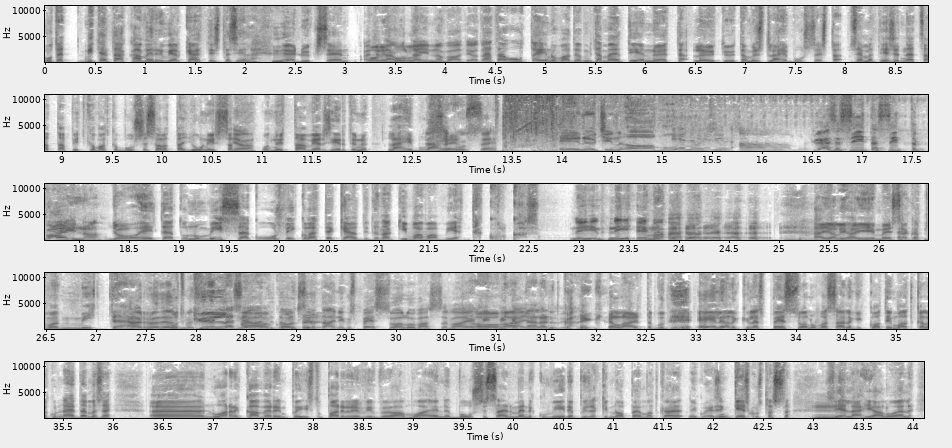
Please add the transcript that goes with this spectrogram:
Mutta miten tämä kaveri vielä käytti sitä siellä hyödykseen, Ai, tätä uutta innovaatiota. Tätä uutta innovaatiota, mitä mä en tiennyt, että löytyy tämmöisistä lähibusseista. Sen mä tiesin, että näitä saattaa pitkämatkabusseissa aloittaa junissa, Joo. mutta nyt tää on vielä siirtynyt lähibusseihin. Lähibusseja. Energin aamu. Energin aamu. Kyllä se siitä sitten painaa. Joo, ei tää tunnu missään. Kuusi viikko lähtee käyntiin. Tätä on kiva vaan viettää, kuulkaas. Niin, niin. Äijä oli ihan ihmeissään katsomaan, että mitä? rupesin- Mut kyllä se mä on. kun- onko jotain niinku spessua luvassa vai Onhan mikä täällä juttu? nyt kaikenlaista, mutta eilen oli kyllä spessua luvassa ainakin kotimatkalla, kun näin tämmöisen öö, nuoren kaverin istui pari rivin aamua ennen bussissa, en mennyt kuin viiden pysäkin nopea matka niin kuin Helsingin keskustassa mm. siihen lähialueelle.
